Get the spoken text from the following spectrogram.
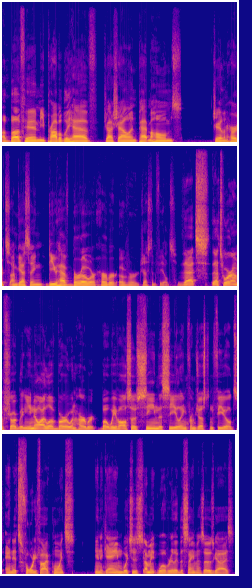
above him, you probably have Josh Allen, Pat Mahomes, Jalen Hurts, I'm guessing. Do you have Burrow or Herbert over Justin Fields? That's that's where I'm struggling. You know I love Burrow and Herbert, but we've also seen the ceiling from Justin Fields, and it's 45 points in a game, which is I mean, well, really the same as those guys.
